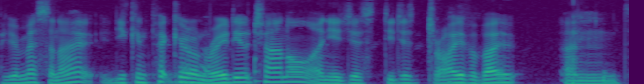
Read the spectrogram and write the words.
you're missing out. You can pick your own radio channel and you just you just drive about and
